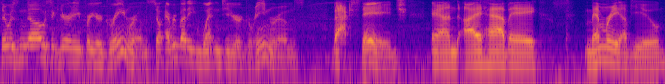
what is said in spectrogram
there was no security for your green rooms. So everybody went into your green rooms backstage. And I have a memory of you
